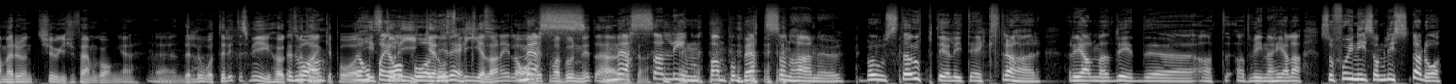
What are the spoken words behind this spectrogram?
Ja men runt 20-25 gånger. Mm. Eh, Det låter lite smyghögt med vad? tanke på jag på historiken och spelarna i laget som har vunnit det här. liksom. Mässa limpan på Betsson här nu. Boosta upp det lite extra här. Real Madrid eh, att, att vinna hela. Så får ju ni som lyssnar då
